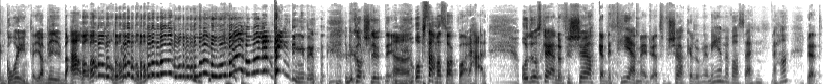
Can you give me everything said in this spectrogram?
går ju inte. Jag blir ju bara... Kortslutning. Ja. Och samma sak var det här. Och då ska jag ändå försöka bete mig, du vet, försöka lugna ner mig, vara så här, "Hm, jaha, du vet.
